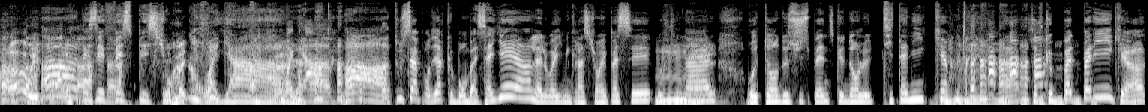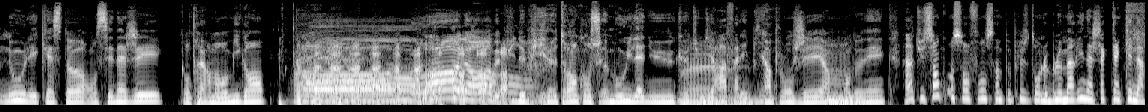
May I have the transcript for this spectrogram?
Ah oui. Ah, des effets spéciaux Magnifique. incroyables. Ah, tout ça pour dire que bon, bah ça y est, hein, la loi immigration est passée. Mhm. Au final, autant de suspense que dans le Titanic. Hein, sauf que pas de panique, hein. nous les castors, on sait nager, contrairement aux migrants. Oh, non, mais puis depuis le temps qu'on se mouille la nuque, tu me diras, fallait bien plonger à un moment donné. Hein, tu sens qu'on s'enfonce un peu plus dans le bleu marine à chaque quinquennat.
